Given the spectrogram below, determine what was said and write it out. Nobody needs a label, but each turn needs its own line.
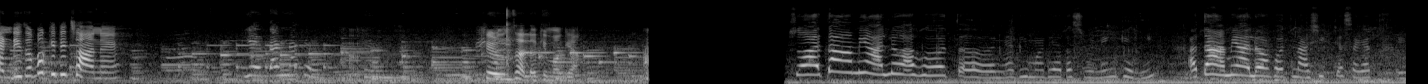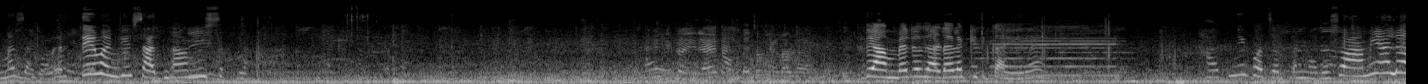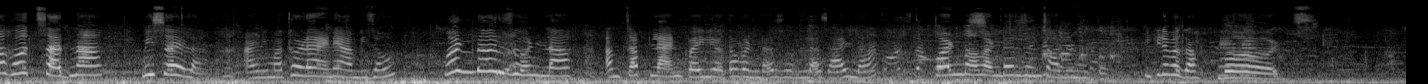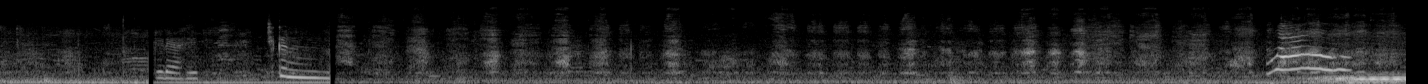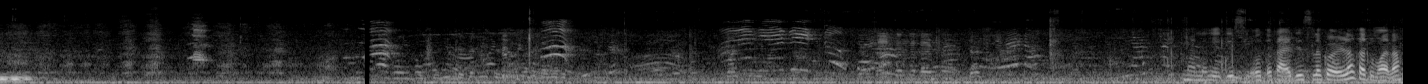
कॅन्डीचं बघ किती छान आहे. खेळून झालं की मग या.
सो आता आम्ही आलो आहोत नदीमध्ये आता स्विमिंग केली. आता आम्ही आलो आहोत नाशिकच्या सगळ्यात फेमस जागेवर. ते म्हणजे साधना मिसळला ते आंब्याच्या झाडाला किती काय रे हात नाही पोचत पण माझा. सो आम्ही आलो आहोत साधना. मिसळला. आणि मग थोड्या वेळाने आम्ही जाऊ वंडर झोनला आमचा प्लॅन पहिले होता वंडर झोनला जायला. पण मग वंडर झोन चालू नव्हतं. इकडे बघा बर्ड्स इकडे आहेत. चिकन
मला हे दिसलं होतं. काय दिसलं कळलं का तुम्हाला?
